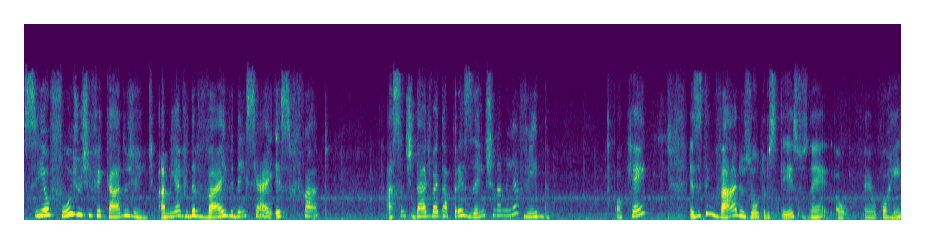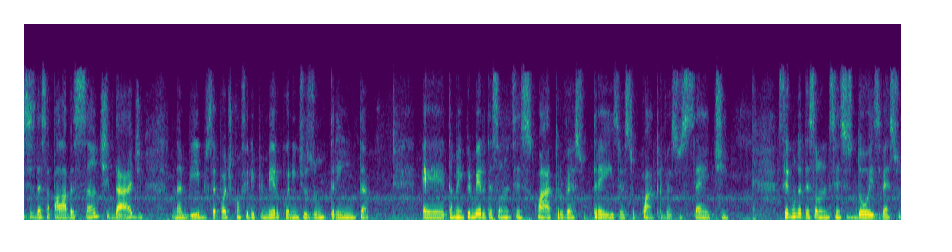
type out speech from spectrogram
Se eu fui justificado, gente, a minha vida vai evidenciar esse fato. A santidade vai estar presente na minha vida. Ok? Existem vários outros textos, né, é, ocorrências dessa palavra santidade na Bíblia. Você pode conferir 1 Coríntios 1, 30, é, também 1 Tessalonicenses 4, verso 3, verso 4, verso 7, 2 Tessalonicenses 2, verso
